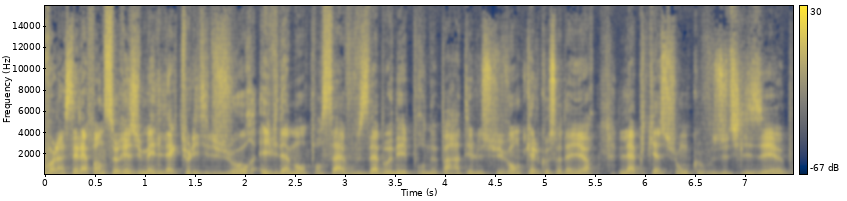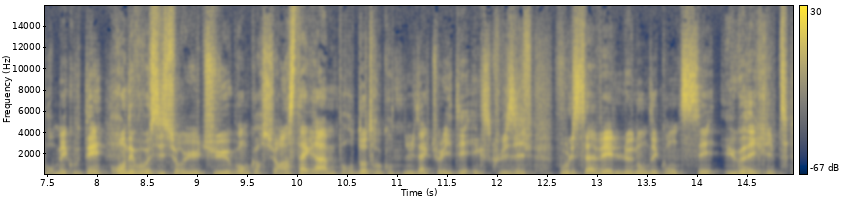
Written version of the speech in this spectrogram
Voilà, c'est la fin de ce résumé de l'actualité du jour. Évidemment, pensez à vous abonner pour ne pas rater le suivant, quelle que soit d'ailleurs l'application que vous utilisez pour m'écouter. Rendez-vous aussi sur YouTube ou encore sur Instagram pour d'autres contenus d'actualité exclusifs. Vous le savez, le nom des comptes c'est Hugo Décrypte.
